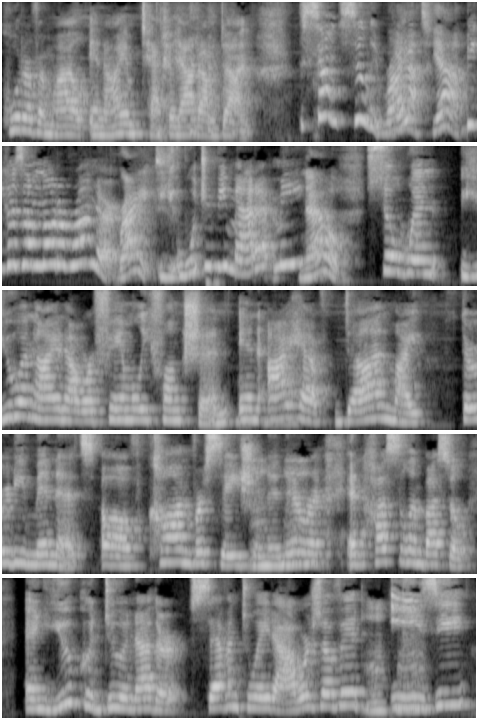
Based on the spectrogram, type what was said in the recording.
quarter of a mile and I am tapping out, I'm done. This sounds silly, right? yeah, yeah Because I'm not a runner. right Would you be mad at me? no So when you and I and our family function, and I Mm-hmm. have done my 30 minutes of conversation and Mhm. intera- and hustle and bustle, and you could do another seven to eight hours of it Mhm. easy,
